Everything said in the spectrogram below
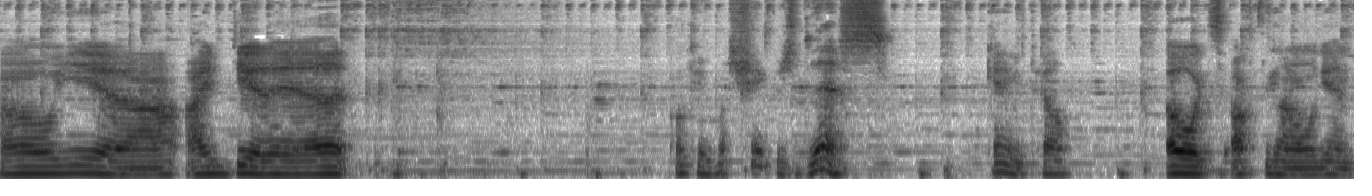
Oh yeah, I did it. Okay, what shape is this? Can't even tell. Oh, it's octagonal again.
